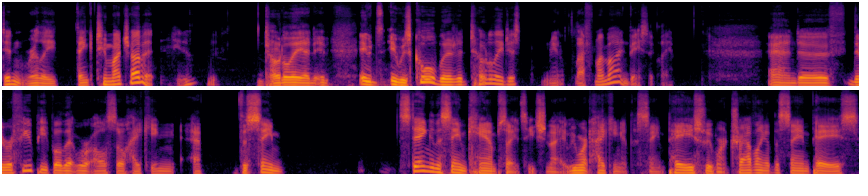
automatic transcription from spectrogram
didn't really think too much of it. You know, totally it, it, it, it was cool but it had totally just you know left my mind basically. And uh, there were a few people that were also hiking at the same staying in the same campsites each night. We weren't hiking at the same pace we weren't traveling at the same pace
